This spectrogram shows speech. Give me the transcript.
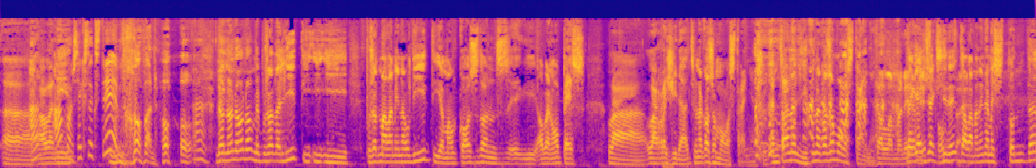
uh, Ah, a la ah, nit... però sexe extrem. No, home, no. Ah. No, no, no, no m'he posat al llit i, i, i he posat malament el dit i amb el cos, doncs, eh, i, oh, bueno, el pes l'ha regirat. És una cosa molt estranya, sí. Entrant al llit, una cosa molt estranya. De la manera més tonta, De la eh? manera més tonta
